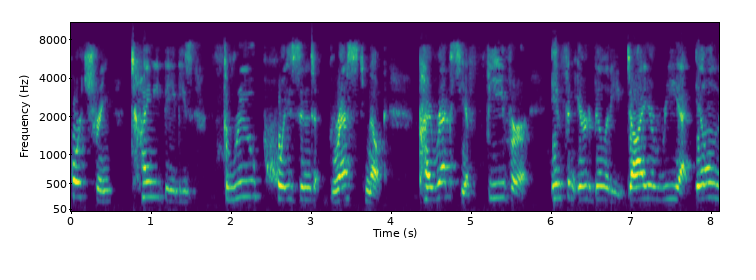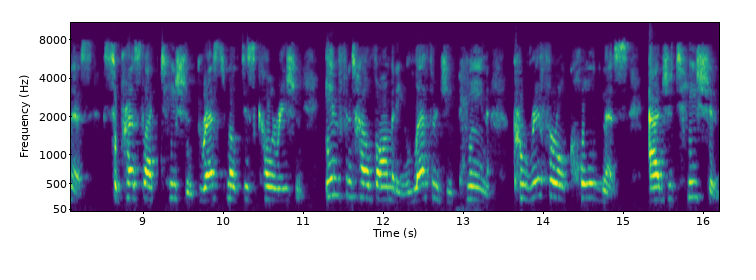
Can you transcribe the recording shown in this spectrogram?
torturing tiny babies through poisoned breast milk. Pyrexia, fever, infant irritability, diarrhea, illness, suppressed lactation, breast milk discoloration, infantile vomiting, lethargy, pain, peripheral coldness, agitation,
